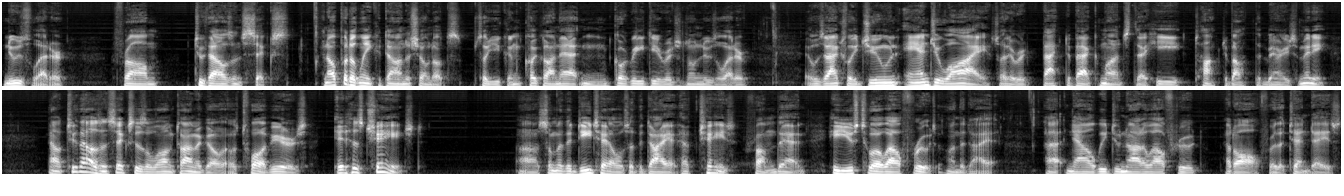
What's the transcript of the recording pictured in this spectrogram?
newsletter from 2006. And I'll put a link down in the show notes so you can click on that and go read the original newsletter. It was actually June and July, so they were back to back months that he talked about the Mary's Mini. Now, 2006 is a long time ago, that was 12 years. It has changed. Uh, some of the details of the diet have changed from then. He used to allow fruit on the diet. Uh, now we do not allow fruit at all for the 10 days.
